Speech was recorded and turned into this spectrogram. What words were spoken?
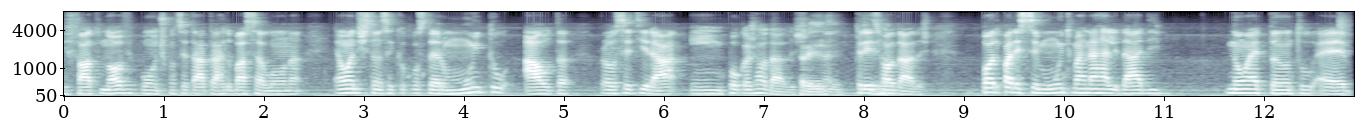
De fato, nove pontos quando você está atrás do Barcelona é uma distância que eu considero muito alta para você tirar em poucas rodadas. 13. Né? 13 rodadas pode parecer muito, mas na realidade não é tanto. É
